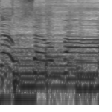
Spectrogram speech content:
so, so far.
